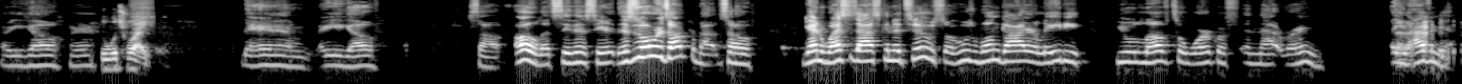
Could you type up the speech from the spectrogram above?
there you go. There, Do what's right. damn, there you go. So, oh, let's see this here. This is what we're talking about. So, again, Wes is asking it too. So, who's one guy or lady you love to work with in that ring that you haven't yet?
